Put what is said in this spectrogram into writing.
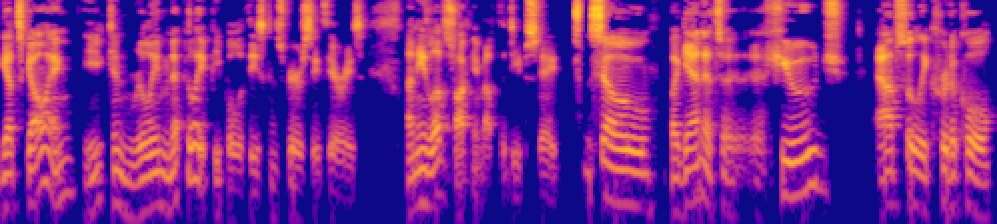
gets going, he can really manipulate people with these conspiracy theories, and he loves talking about the deep state. So again, it's a, a huge, absolutely critical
